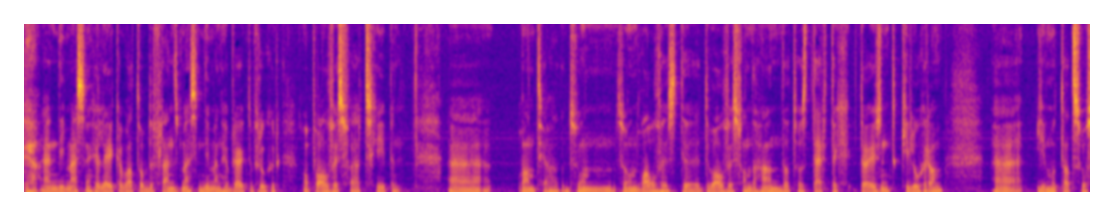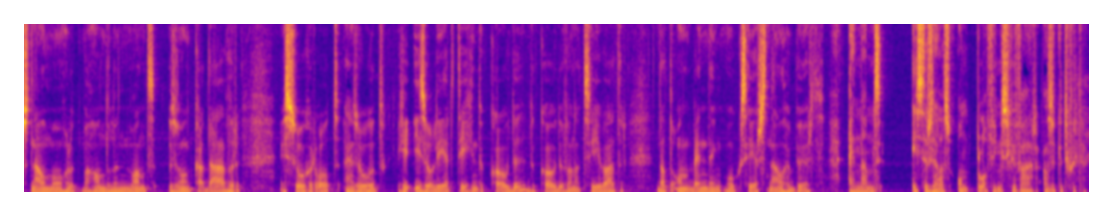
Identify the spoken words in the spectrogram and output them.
Ja. En die messen gelijken wat op de flensmessen die men gebruikte vroeger op walvisvaartschepen. Eh, want ja, zo'n zo'n walvis, de, de walvis van de Haan, dat was 30.000 kilogram. Eh, je moet dat zo snel mogelijk behandelen, want zo'n kadaver is zo groot en zo goed geïsoleerd tegen de koude, de koude van het zeewater, dat de ontbinding ook zeer snel gebeurt. En dan is er zelfs ontploffingsgevaar, als ik het goed heb.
